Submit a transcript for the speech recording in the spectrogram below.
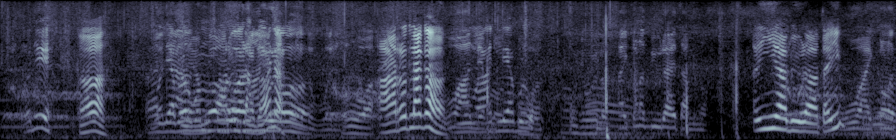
આઈકણ જ બીવરાય હતા અમને. અહીંયા બીવડા હતા ઈ? ઓ, આઈકણ જ.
